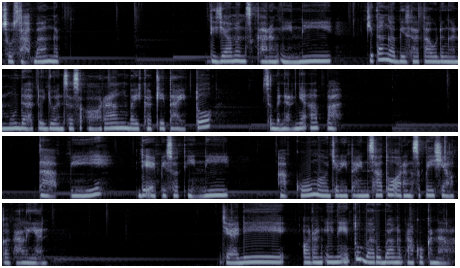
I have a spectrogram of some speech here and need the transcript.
susah banget. Di zaman sekarang ini, kita nggak bisa tahu dengan mudah tujuan seseorang baik ke kita itu sebenarnya apa. Tapi di episode ini, aku mau ceritain satu orang spesial ke kalian. Jadi, orang ini itu baru banget aku kenal.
